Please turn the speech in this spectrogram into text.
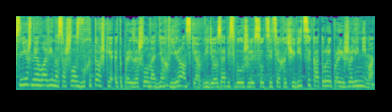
Снежная лавина сошла с двухэтажки. Это произошло на днях в Яранске. Видеозапись выложили в соцсетях очевидцы, которые проезжали мимо.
